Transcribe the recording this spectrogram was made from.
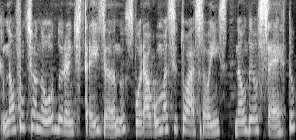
Não funcionou durante três anos, por algumas situações não deu certo,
